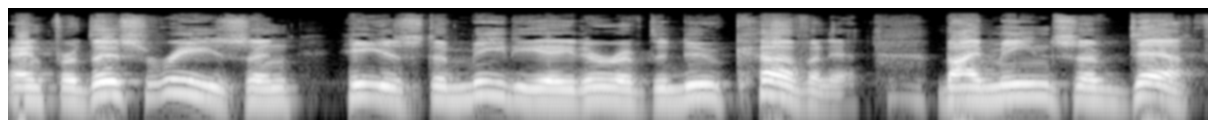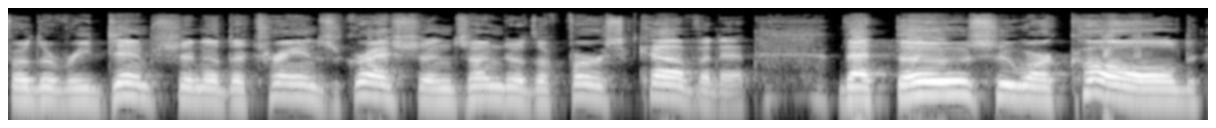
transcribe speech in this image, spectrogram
And for this reason he is the mediator of the new covenant by means of death for the redemption of the transgressions under the first covenant, that those who are called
